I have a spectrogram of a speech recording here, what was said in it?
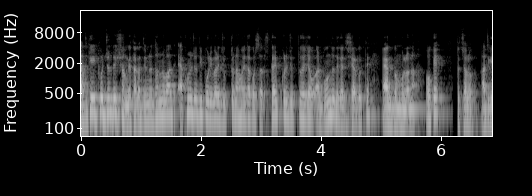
আজকে এই পর্যন্তই, সঙ্গে থাকার জন্য ধন্যবাদ। এখনও যদি পরিবারে যুক্ত না হয়ে থাকো সাবস্ক্রাইব করে যুক্ত হয়ে যাও, আর বন্ধুদের কাছে শেয়ার করতে একদম ভুলো না ওকে তো চলো, আজকে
